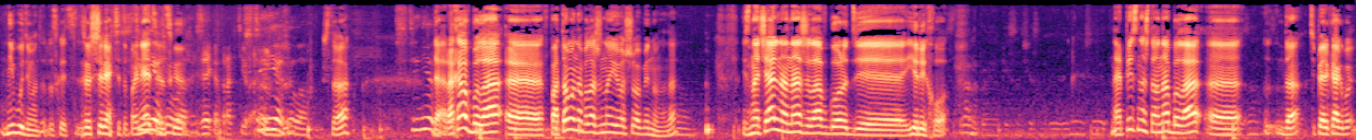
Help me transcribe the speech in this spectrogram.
Не будем это, так сказать, расширять это понятие. сказать. Хозяйка трактира. В стене жила. Что? В стене Да, жила. Рахав была, э, потом она была женой Йошуа Бенуна, да? Изначально она жила в городе Ерихо. Странно написано, Написано, что она была, э, да, теперь как бы,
